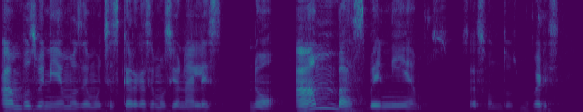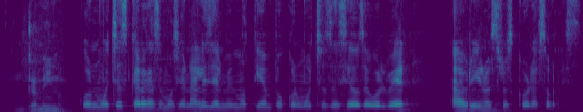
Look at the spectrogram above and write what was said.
Ambos veníamos de muchas cargas emocionales. No, ambas veníamos. O sea, son dos mujeres. En camino. Con muchas cargas emocionales y al mismo tiempo con muchos deseos de volver abrir nuestros corazones.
